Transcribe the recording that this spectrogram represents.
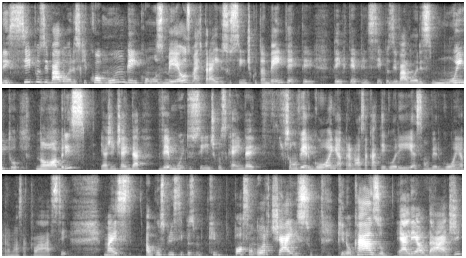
princípios e valores que comunguem com os meus, mas para isso o síndico também tem que, ter, tem que ter princípios e valores muito nobres. E a gente ainda vê muitos síndicos que ainda são vergonha para nossa categoria, são vergonha para nossa classe, mas alguns princípios que possam nortear isso, que no caso é a lealdade.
